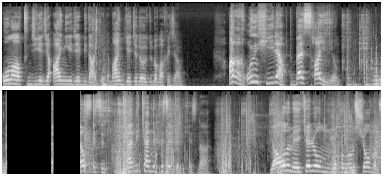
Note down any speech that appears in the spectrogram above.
16. gece aynı geceye bir daha gelirim. Hangi gecede öldüğüme bakacağım. Aga oyun hile yaptı ben saymıyorum. Ben kesin kendi kendine pes etmedi kesin ha. Ya oğlum heykel olm yok olmamış şey olmamış.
